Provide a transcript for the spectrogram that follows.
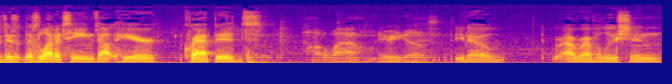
there's there's a lot of teams out here. Crapids, Oh wow, here he goes. you know, our Revolution.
